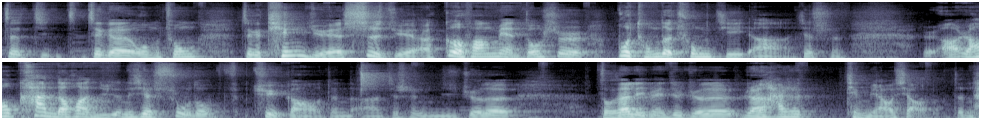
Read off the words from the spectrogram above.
这几这个我们从这个听觉、视觉啊各方面都是不同的冲击啊，就是，然后然后看的话，你就觉得那些树都巨高，真的啊，就是你觉得走在里边就觉得人还是挺渺小的，真的。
